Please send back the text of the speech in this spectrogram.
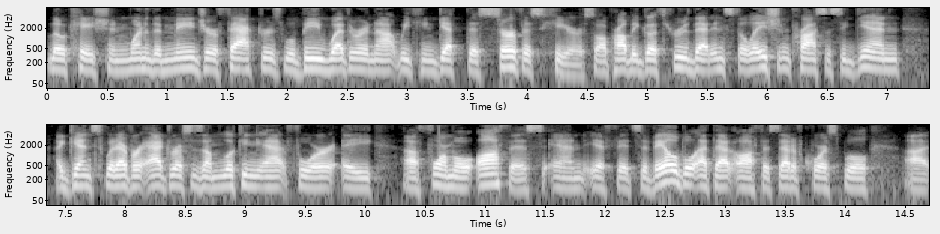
location, one of the major factors will be whether or not we can get this service here. So I'll probably go through that installation process again against whatever addresses I'm looking at for a uh, formal office. And if it's available at that office, that of course will uh,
